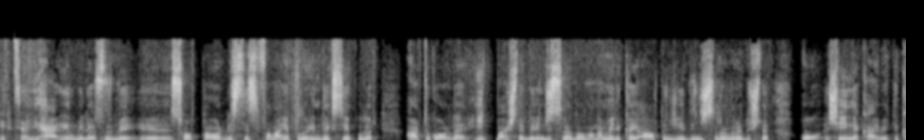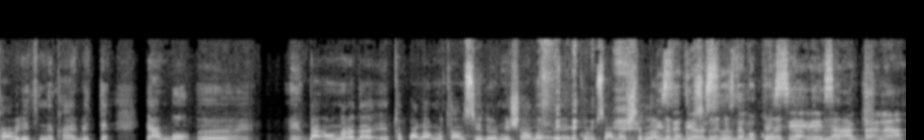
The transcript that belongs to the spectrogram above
Bitti. her yıl biliyorsunuz bir e, soft power listesi falan yapılır, indeksi yapılır. Artık orada ilk başta birinci sırada olan Amerika'yı 6. 7. sıralara düştü. O şeyini de kaybetti, kabiliyetini de kaybetti. Yani bu e, ben onlara da e, toparlanma tavsiye ediyorum. İnşallah e, kurumsallaştırırlar Biz de diyorsunuz demokrasilerini, demokrasiye ve insan haklarına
